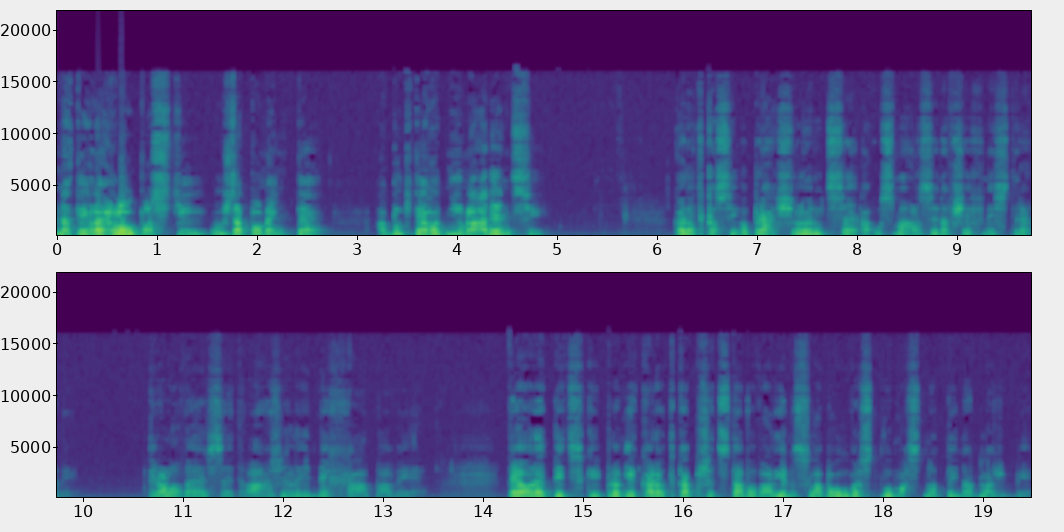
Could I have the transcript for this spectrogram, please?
Na tyhle hlouposti už zapomeňte a buďte hodní mládenci. Karotka si oprášil ruce a usmál se na všechny strany. Trolové se tvářili nechápavě. Teoreticky pro ně Karotka představoval jen slabou vrstvu mastnoty na dlažbě.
